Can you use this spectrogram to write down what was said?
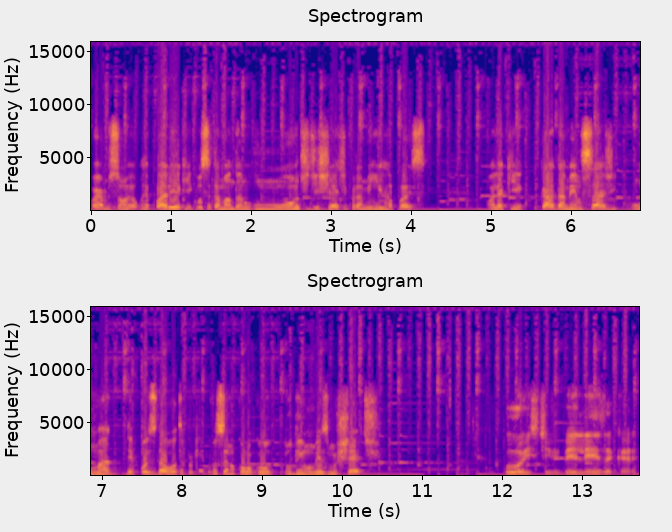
Ô, Emerson, eu reparei aqui que você tá mandando um monte de chat pra mim, rapaz. Olha aqui, cada mensagem, uma depois da outra. Por que que você não colocou tudo em um mesmo chat? Pô, Steve, beleza, cara?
